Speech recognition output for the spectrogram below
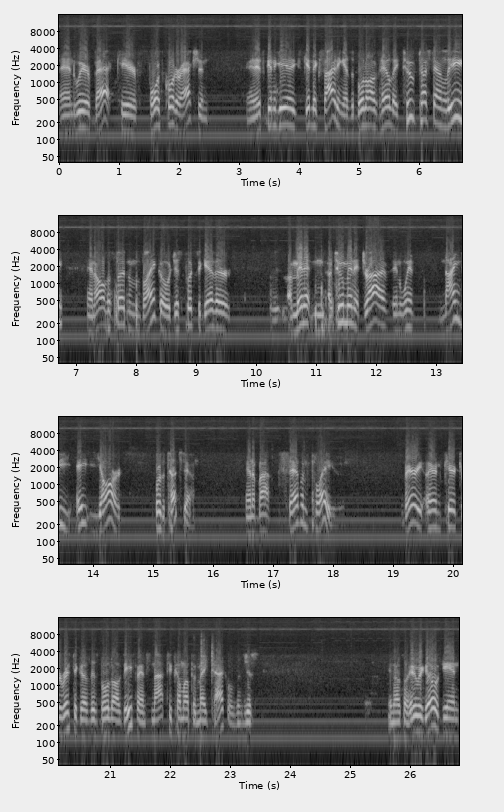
And we're back here, fourth quarter action, and it's going to get getting exciting as the Bulldogs held a two touchdown lead, and all of a sudden Blanco just put together a minute and a two minute drive and went 98 yards for the touchdown, and about seven plays. Very uncharacteristic of this Bulldog defense not to come up and make tackles and just, you know. So here we go again.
